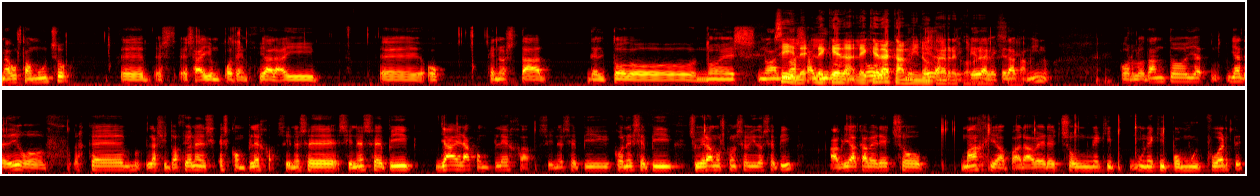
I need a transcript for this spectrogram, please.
ha gustado mucho, eh, es, ahí un potencial ahí eh, que no está del todo, no es... No, sí, le, queda, le queda camino que recorrer. Le queda, le queda camino. Por lo tanto, ya, te digo, es que la situación es, compleja. Sin ese, sin ese pick, ya era compleja. Sin ese pick, con ese pick, si hubiéramos conseguido ese pick, habría que haber hecho magia para haber hecho un, un equipo muy fuerte.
